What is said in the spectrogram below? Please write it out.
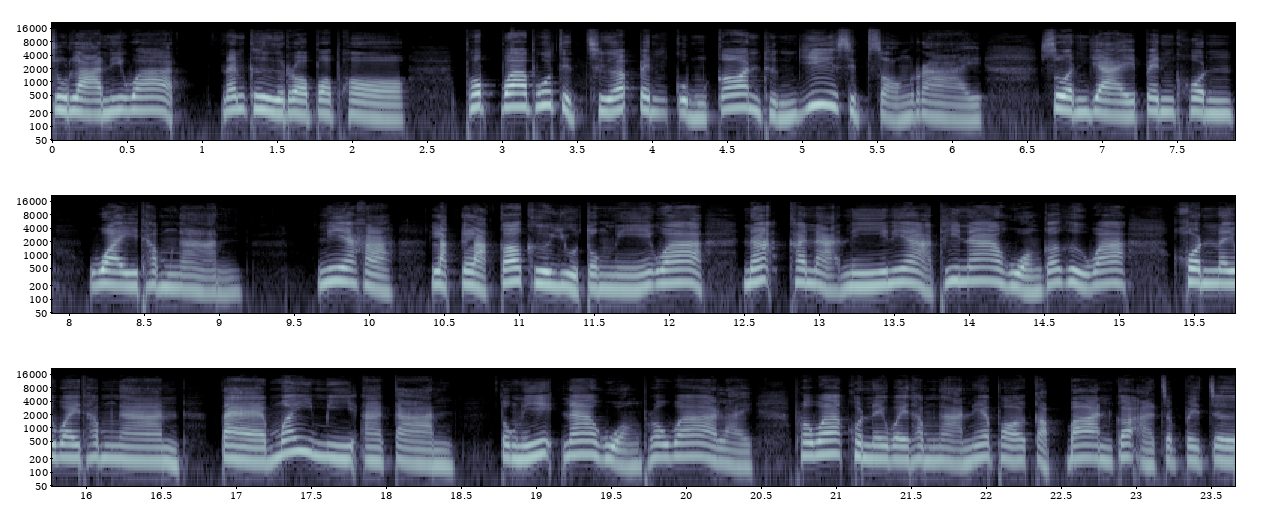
จุลานิวาสนั่นคือรอปภพบว่าผู้ติดเชื้อเป็นกลุ่มก้อนถึง 22 ราย ส่วนใหญ่เป็นคนวัยทำงาน เนี่ยค่ะ หลักๆกก็คืออยู่ตรงนี้ว่าณขณะนี้เนี่ยที่น่าห่วงก็คือว่า คนในวัยทำงาน แต่ไม่มีอาการตรงนี้น่าห่วงเพราะว่าอะไร เพราะว่าคนในวัยทำงานเนี่ยพอกลับบ้านก็อาจจะไปเจอ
